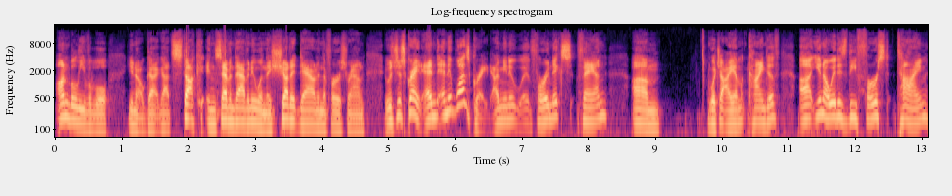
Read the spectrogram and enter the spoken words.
unbelievable. You know, got got stuck in Seventh Avenue when they shut it down in the first round. It was just great, and and it was great. I mean, it, for a Knicks fan. Um, which I am kind of. Uh, you know, it is the first time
